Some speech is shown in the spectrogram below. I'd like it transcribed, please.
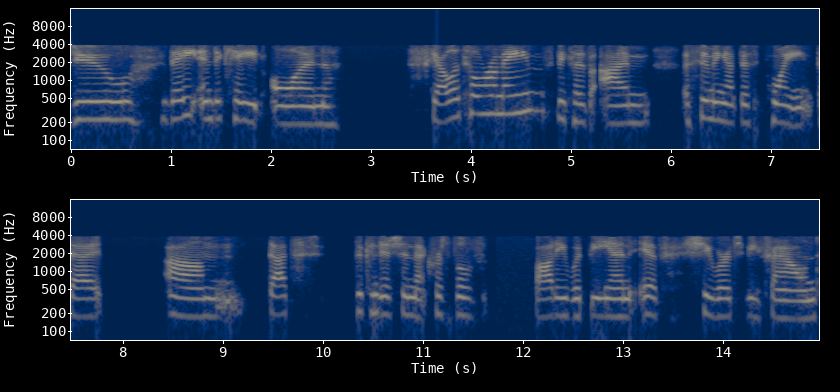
Do they indicate on skeletal remains? Because I'm assuming at this point that um, that's the condition that Kristal's body would be in if she were to be found.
